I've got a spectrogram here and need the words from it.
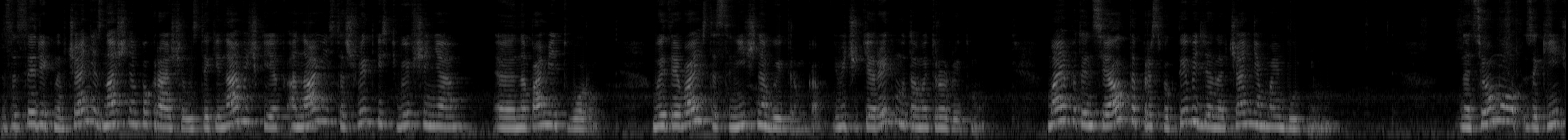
За цей рік навчання значно покращились такі навички, як аналіз та швидкість вивчення е, на пам'ять твору, витривалість та сценічна витримка, відчуття ритму та метроритму. Має потенціал та перспективи для навчання в майбутньому. На цьому закінчую.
